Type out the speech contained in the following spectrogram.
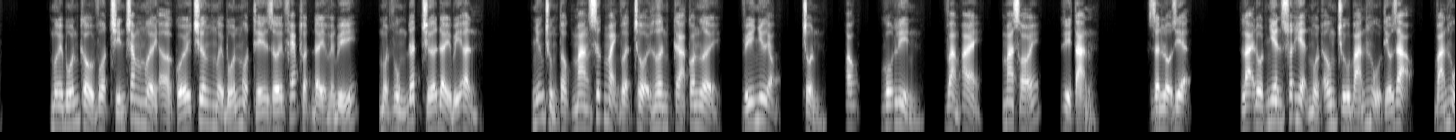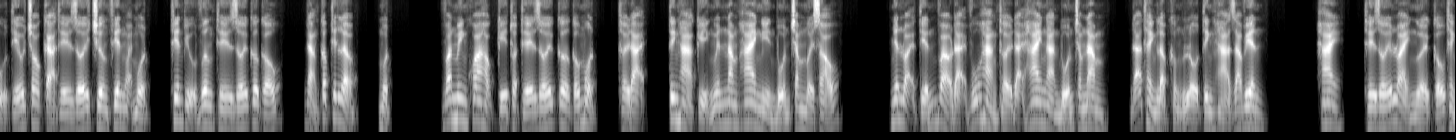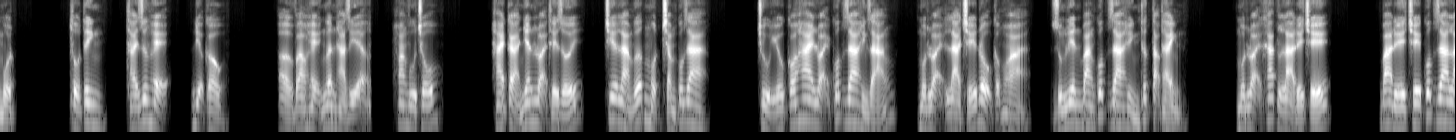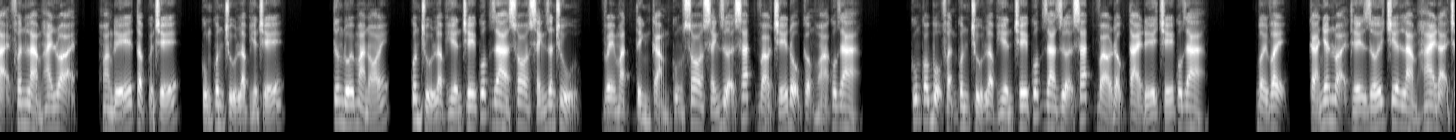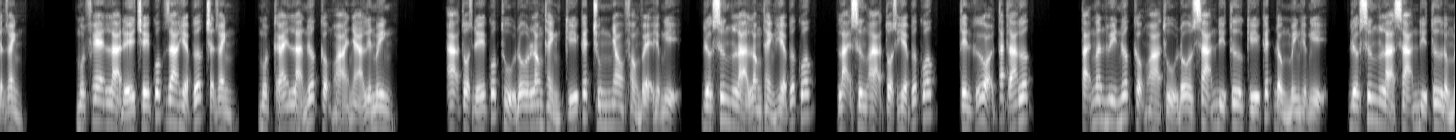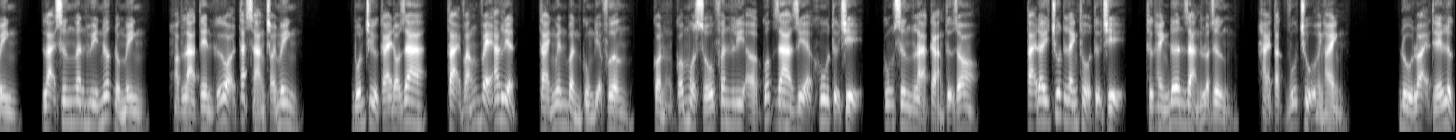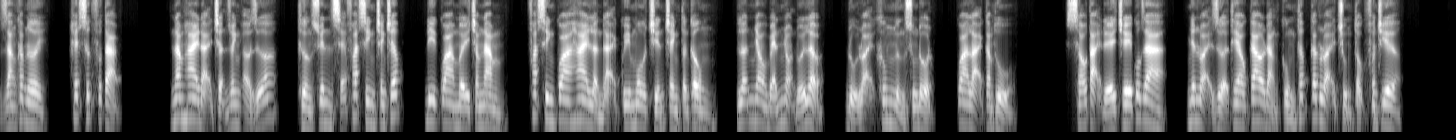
14 cầu vượt 910 ở cuối chương 14 một thế giới phép thuật đầy huyền bí, một vùng đất chứa đầy bí ẩn. Những chủng tộc mang sức mạnh vượt trội hơn cả con người, ví như ọc chuẩn ọc gỗ lìn, vạm ải, ma sói, gỉ tàn. Dần lộ diện. Lại đột nhiên xuất hiện một ông chú bán hủ tiếu dạo, bán hủ tiếu cho cả thế giới trương phiên ngoại một, thiên cửu vương thế giới cơ cấu, đẳng cấp thiết lập, một. Văn minh khoa học kỹ thuật thế giới cơ cấu một, thời đại tinh hà kỷ nguyên năm 2416. nhân loại tiến vào đại vũ hàng thời đại 2400 năm, đã thành lập khổng lồ tinh hà gia viên. Hai, thế giới loài người cấu thành một. Thổ tinh, thái dương hệ, địa cầu. Ở vào hệ ngân hà rịa hoang vu chỗ. Hai cả nhân loại thế giới, chia làm ước một trăm quốc gia. Chủ yếu có hai loại quốc gia hình dáng, một loại là chế độ cộng hòa, dùng liên bang quốc gia hình thức tạo thành. Một loại khác là đế chế. Ba đế chế quốc gia lại phân làm hai loại, hoàng đế tập quyền chế, cùng quân chủ lập hiến chế. Tương đối mà nói quân chủ lập hiến chế quốc gia so sánh dân chủ về mặt tình cảm cũng so sánh dựa sắt vào chế độ cộng hòa quốc gia. Cũng có bộ phận quân chủ lập hiến chế quốc gia dựa sắt vào độc tài đế chế quốc gia. Bởi vậy cả nhân loại thế giới chia làm hai đại trận doanh. Một phe là đế chế quốc gia hiệp ước trận doanh một cái là nước cộng hòa nhà liên minh. Ạ à, tuột đế quốc thủ đô long thành ký kết chung nhau phòng vệ hiệp nghị được xưng là long thành hiệp ước quốc lại xưng ạ à, tuột hiệp ước quốc tên cứ gọi tắt giá ước. Tại ngân huy nước cộng hòa thủ đô sạn đi tư ký kết đồng minh hiệp nghị được xưng là sạn đi tư đồng minh lại xưng ngân huy nước đồng minh hoặc là tên cứ gọi tắt sáng chói minh bốn trừ cái đó ra, tại vắng vẻ ác liệt, tài nguyên bẩn cùng địa phương, còn có một số phân ly ở quốc gia rìa khu tự trị, cũng xưng là cảng tự do. Tại đây chút lãnh thổ tự trị, thực hành đơn giản luật rừng, hải tặc vũ trụ hình hành. Đủ loại thế lực giang khắp nơi, hết sức phức tạp. Năm hai đại trận doanh ở giữa, thường xuyên sẽ phát sinh tranh chấp, đi qua mấy trăm năm, phát sinh qua hai lần đại quy mô chiến tranh tấn công, lẫn nhau bén nhọn đối lập, đủ loại không ngừng xung đột, qua lại căm thủ. Sáu tại đế chế quốc gia, nhân loại dựa theo cao đẳng cùng thấp các loại chủng tộc phân chia.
